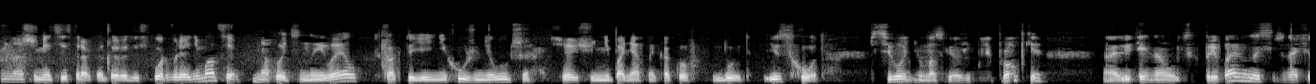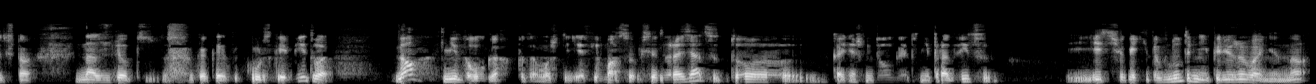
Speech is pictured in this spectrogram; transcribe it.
наша медсестра, которая до сих пор в реанимации, находится на ИВЛ. Как-то ей ни хуже, ни лучше. Все еще непонятно, каков будет исход. Сегодня в Москве уже были пробки, а, людей на улицах прибавилось, значит, что нас ждет какая-то Курская битва, но недолго, потому что если массово все заразятся, то, конечно, долго это не продлится. Есть еще какие-то внутренние переживания, но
